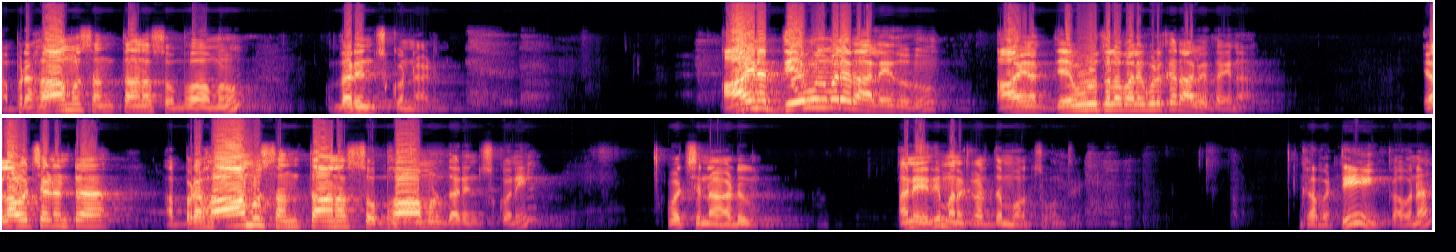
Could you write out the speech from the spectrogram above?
అబ్రహాము సంతాన స్వభావమును ధరించుకున్నాడు. ఆయన దేవుని వలె రాలేదు. ఆయన దేవదూతల వలె కూడా రాలేదు ఆయన. ఎలా వచ్చాడంట? అబ్రహాము సంతాన స్వభావమును ధరించుకొని వచ్చినాడు అనేది మనకు అర్థమవుతుంది. కాబట్టి కావున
